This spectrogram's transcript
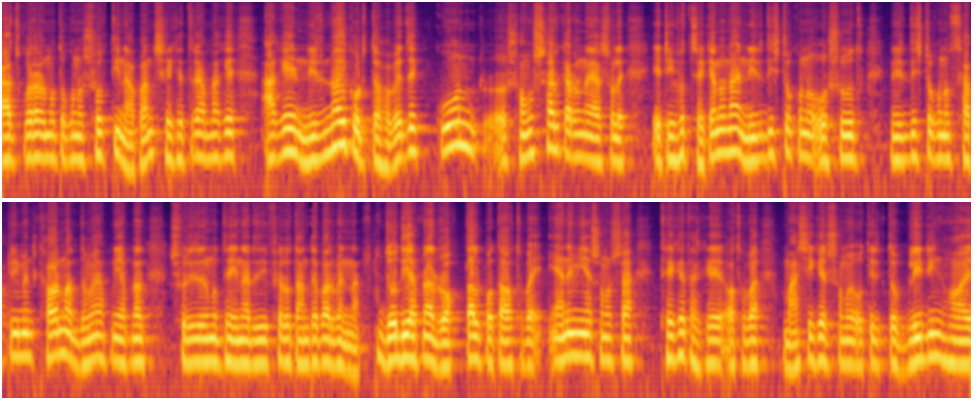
কাজ করার মতো কোনো শক্তি না পান, সেক্ষেত্রে আপনাকে আগে নির্ণয় করতে হবে যে কোন সমস্যার কারণে আসলে এটি হচ্ছে। কেননা নির্দিষ্ট কোনো ওষুধ, নির্দিষ্ট কোনো সাপ্লিমেন্ট খাওয়ার মাধ্যমে আপনি আপনার শরীরের মধ্যে এনার্জি ফেরত আনতে পারবেন না। যদি আপনার রক্তাল্পতা অথবা অ্যানিমিয়া সমস্যা থেকে থাকে অথবা মাসিকের সময় অতিরিক্ত ব্লিডিং হয়,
